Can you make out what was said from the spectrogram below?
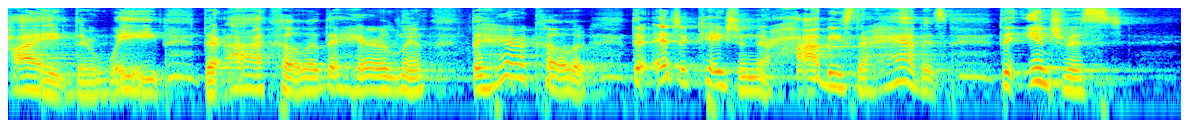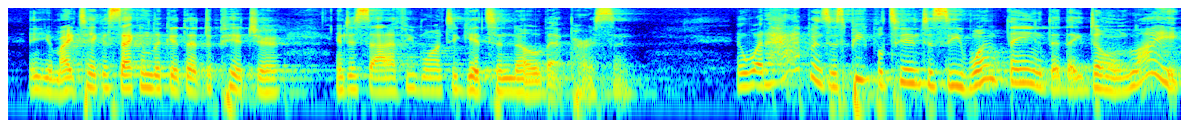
height, their weight, their eye color, their hair length, their hair color, their education, their hobbies, their habits, the interests. And you might take a second look at the, the picture and decide if you want to get to know that person. And what happens is people tend to see one thing that they don't like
